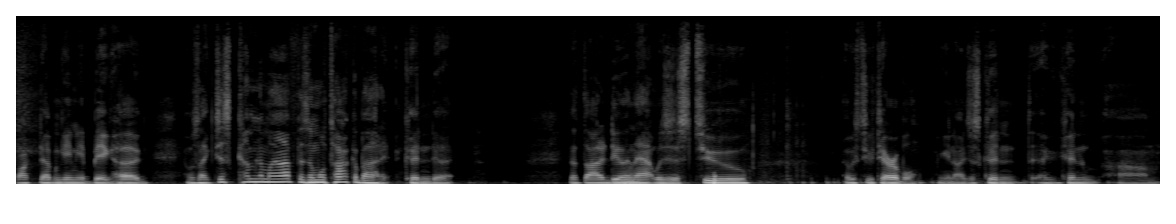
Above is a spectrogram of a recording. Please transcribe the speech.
walked up and gave me a big hug. and was like, just come to my office and we'll talk about it. Couldn't do it. The thought of doing that was just too, it was too terrible. You know, I just couldn't, I couldn't, um,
